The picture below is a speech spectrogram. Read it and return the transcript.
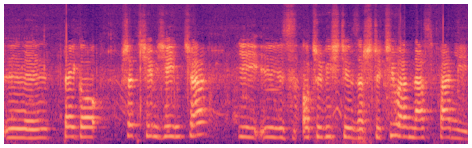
y, tego przedsięwzięcia i y, oczywiście zaszczyciła nas pani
